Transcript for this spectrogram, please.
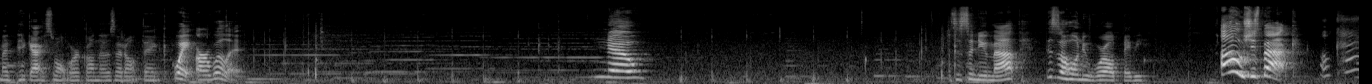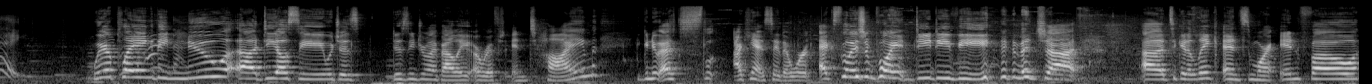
My pickaxe won't work on those, I don't think. Wait, or will it? No. This a new map? This is a whole new world, baby. Oh, she's back! Okay. We are playing the new uh, DLC, which is Disney Dreamlight Valley: A Rift in Time. You can do excl- I can't say that word exclamation point DDV in the chat uh, to get a link and some more info.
